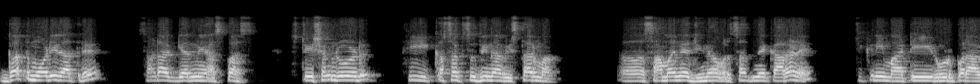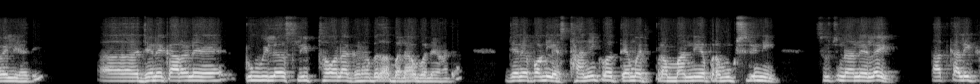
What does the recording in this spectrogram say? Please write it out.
ગત મોડી રાત્રે સાડા અગિયારની આસપાસ સ્ટેશન રોડથી કસક સુધીના વિસ્તારમાં સામાન્ય ઝીણા વરસાદને કારણે ચીકણી માટી રોડ પર આવેલી હતી. જેને કારણે ટુ વ્હીલર સ્લીપ થવાના ઘણા બધા બનાવ બન્યા હતા. જેને પગલે સ્થાનિકો તેમજ માનનીય પ્રમુખશ્રીની સૂચનાને લઈ તાત્કાલિક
